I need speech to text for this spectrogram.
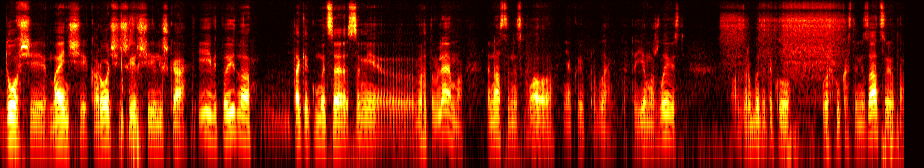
довші, менші, коротші, ширші ліжка. І відповідно, так як ми це самі е, виготовляємо, для нас це не склало ніякої проблеми. Тобто є можливість зробити таку легку кастомізацію там,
